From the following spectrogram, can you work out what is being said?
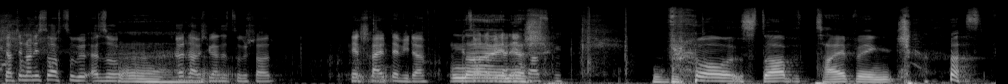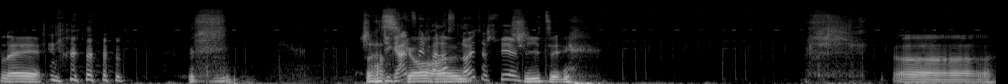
Ich hab den noch nicht so oft zuge... Also, heute habe ich die ganze Zeit zugeschaut. Jetzt schreibt er wieder. Jetzt er wieder Nein, er. Tasten. Bro, stop typing. Just play. Just Die ganze go Zeit verlassen Leute das Spiel. Cheating. äh, kommt.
